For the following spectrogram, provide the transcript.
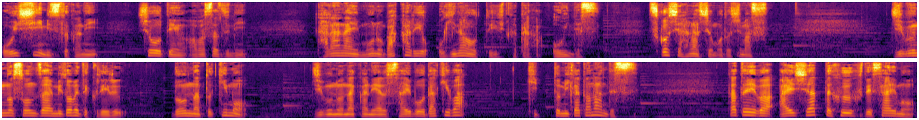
美味しい水とかに焦点を合わさずに、足らないものばかりを補おうという方が多いんです。少し話を戻します。自分の存在を認めてくれる、どんな時も自分の中にある細胞だけはきっと味方なんです。例えば愛し合った夫婦でさえも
